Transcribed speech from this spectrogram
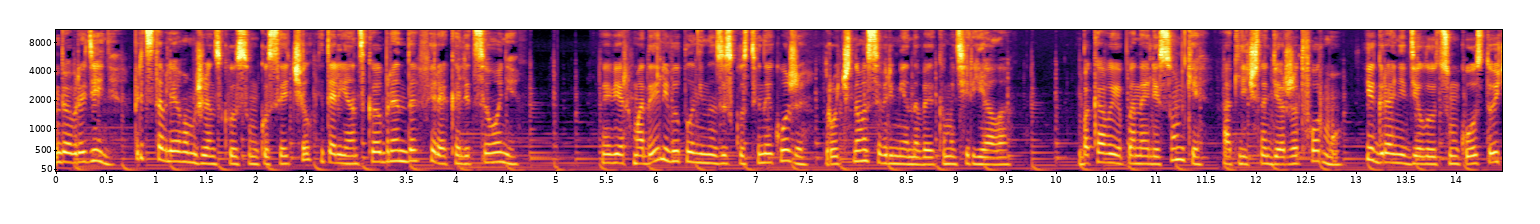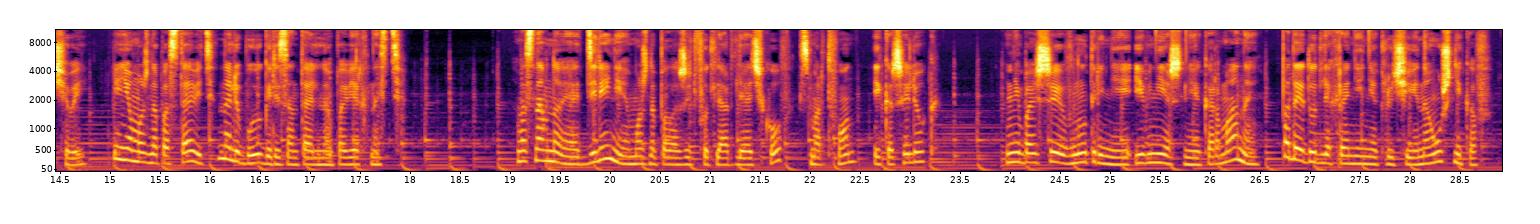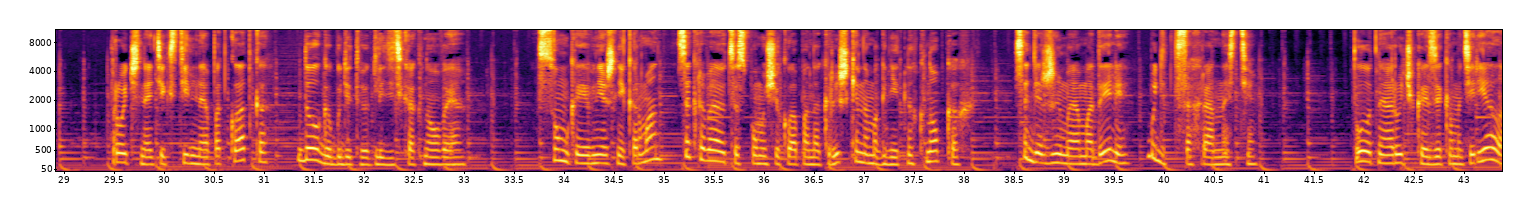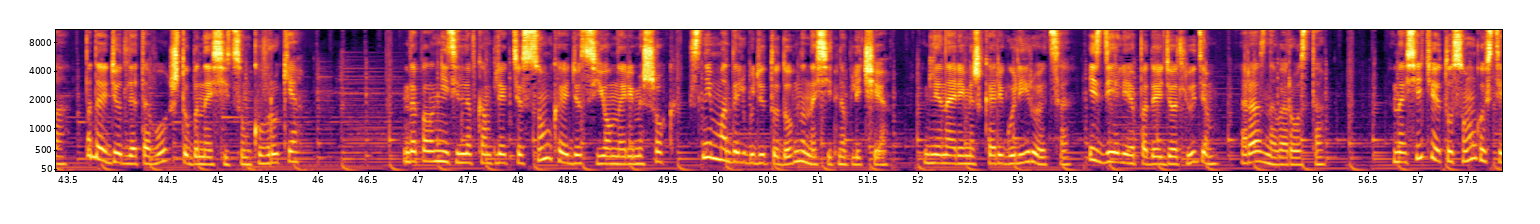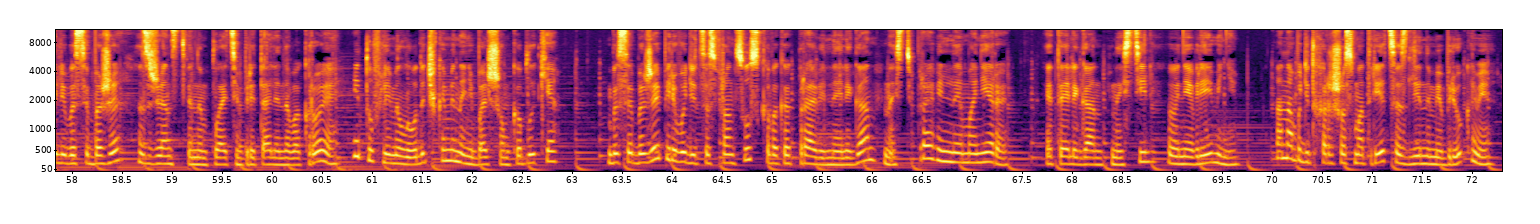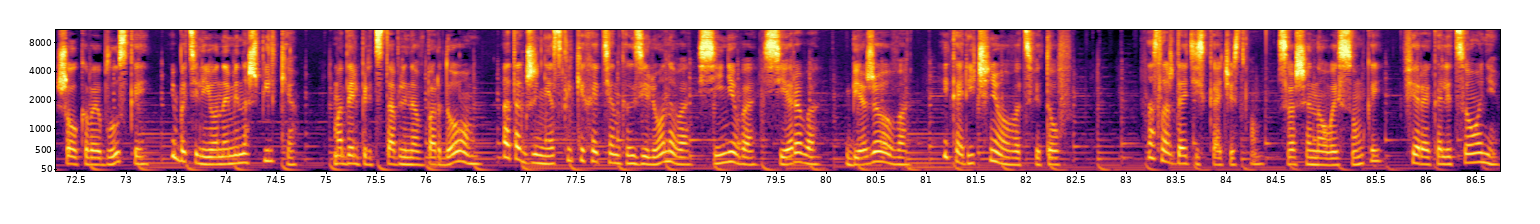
Добрый день! Представляю вам женскую сумку Satchel итальянского бренда Ferre Collezioni. Верх модели выполнен из искусственной кожи, прочного современного экоматериала. Боковые панели сумки отлично держат форму, и грани делают сумку устойчивой. Ее можно поставить на любую горизонтальную поверхность. В основное отделение можно положить футляр для очков, смартфон и кошелек. Небольшие внутренние и внешние карманы подойдут для хранения ключей и наушников – Прочная текстильная подкладка долго будет выглядеть как новая. Сумка и внешний карман закрываются с помощью клапана крышки на магнитных кнопках. Содержимое модели будет в сохранности. Плотная ручка из экоматериала подойдет для того, чтобы носить сумку в руке. Дополнительно в комплекте с сумкой идет съемный ремешок. С ним модель будет удобно носить на плече. Длина ремешка регулируется, изделие подойдет людям разного роста. Носите эту сумку в стиле БСБЖ с женственным платьем приталенного кроя и туфлями-лодочками на небольшом каблуке. БСБЖ переводится с французского как «правильная элегантность», «правильные манеры». Это элегантный стиль вне времени. Она будет хорошо смотреться с длинными брюками, шелковой блузкой и ботильонами на шпильке. Модель представлена в бордовом, а также нескольких оттенках зеленого, синего, серого, бежевого и коричневого цветов. Наслаждайтесь качеством с вашей новой сумкой Ferre Collezioni.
